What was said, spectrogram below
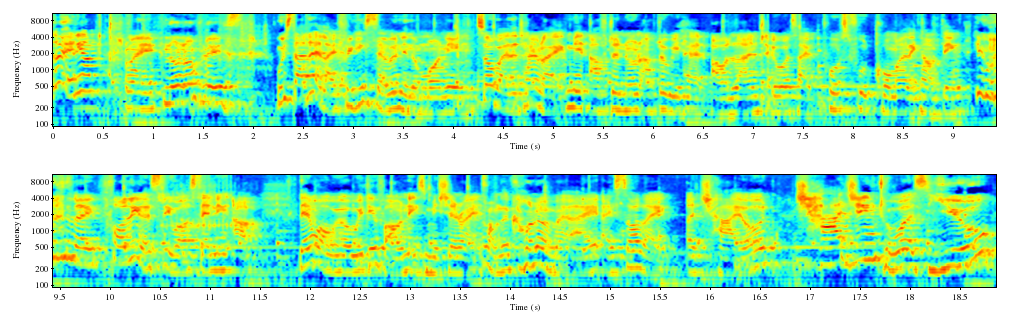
don't anyone touch my no no place. We started at like freaking seven in the morning. So by the time like mid afternoon after we had our lunch, it was like post food coma that kind of thing. He was like falling asleep while standing up. Then while we were waiting for our next mission, right, from the corner of my eye, I saw like a child charging towards you,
